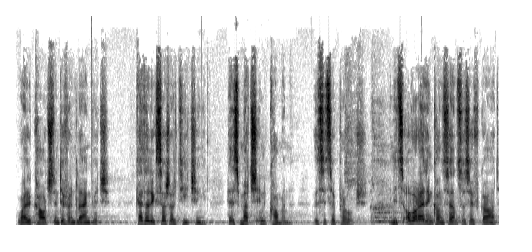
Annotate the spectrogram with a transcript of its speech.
While couched in different language, Catholic social teaching has much in common with its approach in its overriding concern to safeguard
